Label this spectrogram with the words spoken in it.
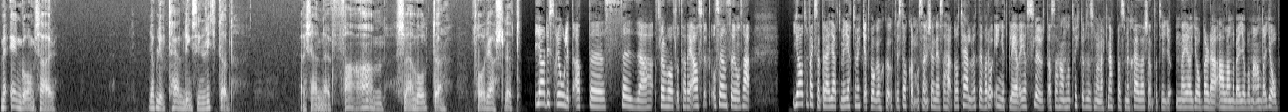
med en gång så här. Jag blev tävlingsinriktad. Jag känner fan, Sven Wollter, ta det i arslet. Ja, det är så roligt att eh, säga Sven Wollter tar dig i arslet. Och sen säger hon så här. Jag tror faktiskt att det där hjälpte mig jättemycket att våga åka upp till Stockholm. Och sen kände jag så här, dra åt helvete, vadå inget blev er slut? Alltså han, han tryckte precis på den där knappen som jag själv har känt att jag, när jag jobbade där, alla andra började jobba med andra jobb.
